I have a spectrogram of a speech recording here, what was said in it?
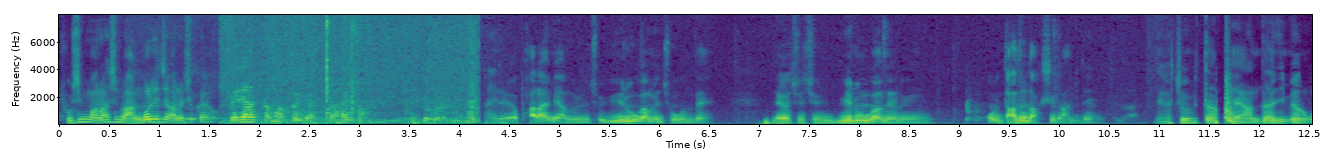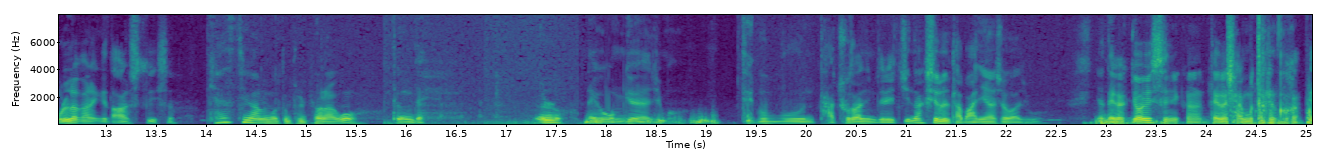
조심만 하시면 안 걸리지 않으실까요? 한 사람 안 걸려. 하여튼. 이쪽으로. 아니 내가 바람이 안 불면 저 위로 가면 좋은데 내가 저 지금 위로 가면은 어, 나도 낚시가 안 돼. 내가 좀 이따 배 안 다니면 올라가는 게 나을 수도 있어. 캐스팅하는 것도 불편하고 등대 열로. 내가 옮겨야지 뭐. 대부분 다 조사님들이 찌낚시를 다 많이 하셔가지고 야, 내가 껴있으니까 내가 잘못하는 것 같아.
